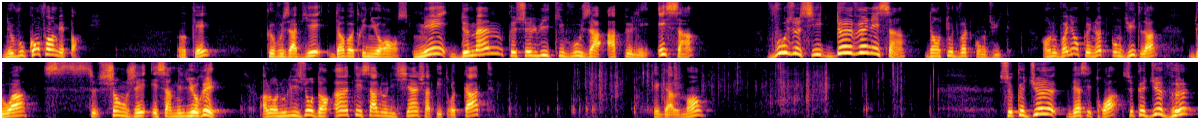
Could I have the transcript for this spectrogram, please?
Ne vous conformez pas. OK que vous aviez dans votre ignorance. Mais de même que celui qui vous a appelé est saint, vous aussi devenez saint dans toute votre conduite. En nous voyant que notre conduite, là, doit se changer et s'améliorer. Alors nous lisons dans 1 Thessaloniciens chapitre 4 également. Ce que Dieu, verset 3, ce que Dieu veut,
